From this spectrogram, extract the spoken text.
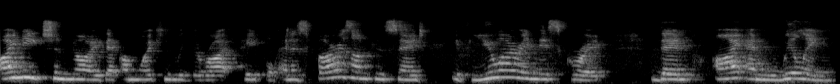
I need to know that I'm working with the right people. And as far as I'm concerned, if you are in this group, then I am willing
